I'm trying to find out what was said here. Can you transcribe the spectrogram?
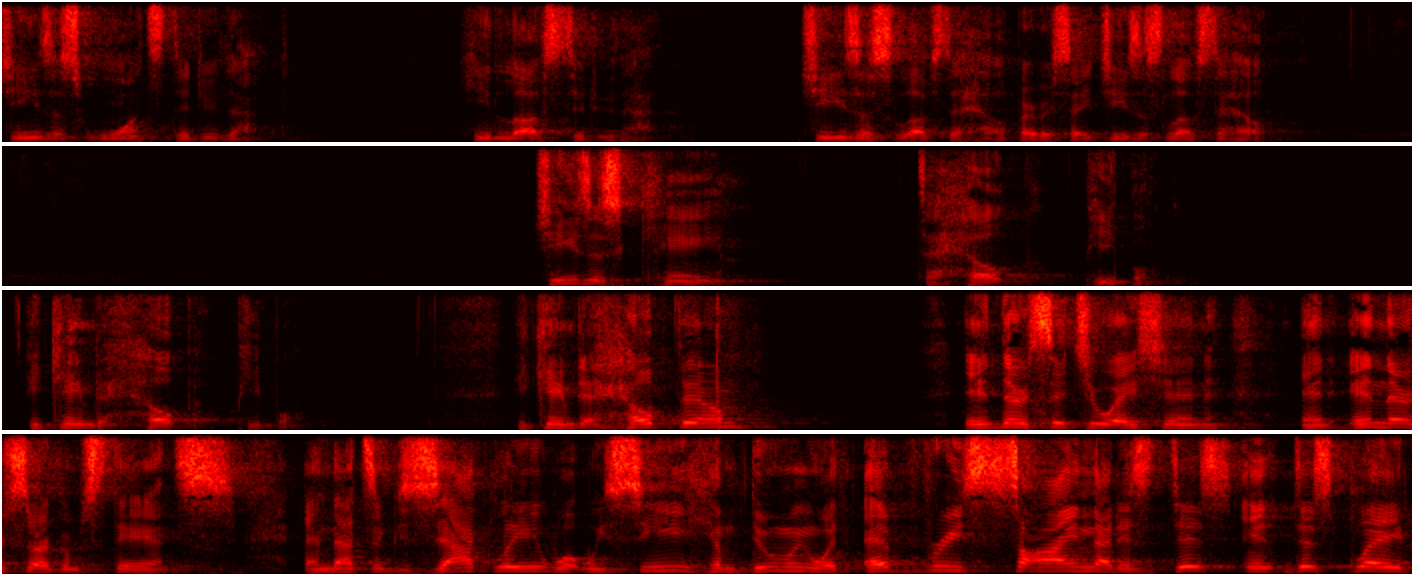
Jesus wants to do that. He loves to do that. Jesus loves to help. Everybody say, Jesus loves to help. Jesus came to help people. He came to help people. He came to help them in their situation and in their circumstance. And that's exactly what we see him doing with every sign that is dis- displayed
